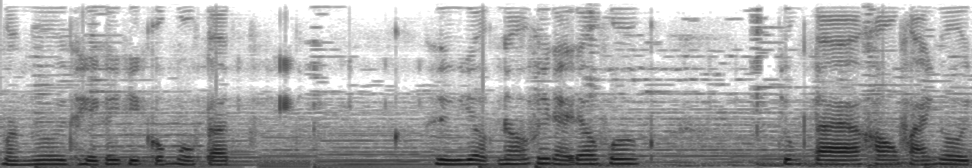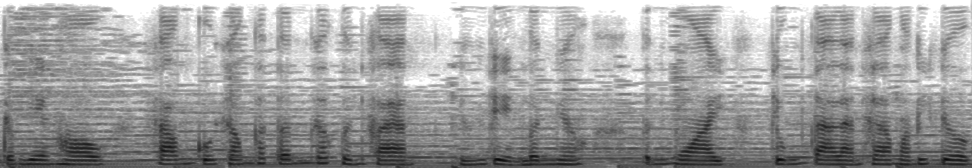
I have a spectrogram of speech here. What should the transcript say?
mà ngươi thì cái gì cũng mù tịch. Liệu giật nói với đại đao vương, chúng ta không phải người trong giang hồ, sống cuộc sống có tính rất bình phàm, những chuyện bên nhau, bên ngoài, chúng ta làm sao mà biết được.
